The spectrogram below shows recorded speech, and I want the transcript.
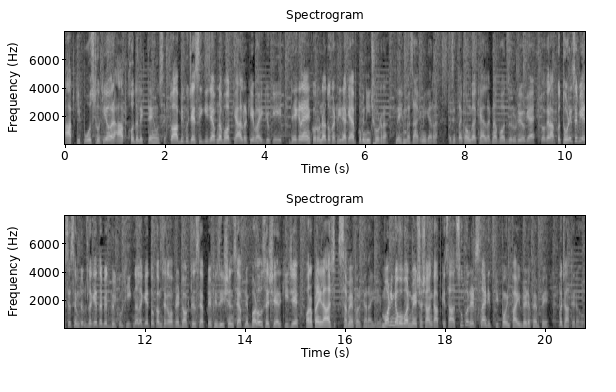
आपकी पोस्ट होती है और आप खुद लिखते हैं उसे। तो आप भी कुछ ऐसी कीजिए, अपना बहुत ख्याल रखिए भाई, क्योंकि देख रहे हैं, कोरोना तो कटरीना कैफ को भी नहीं छोड़ रहा। नहीं, मज़ाक नहीं कर रहा। बस इतना कहूँगा, ख्याल रखना बहुत ज़रूरी हो गया है। तो अगर आपको थोड़े से भी ऐसे सिम्टम्स लगे, तबियत बिल्कुल ठीक ना लगे तो कम से कम अपने डॉक्टर से, अपने फिजिशियन से, अपने बड़ों से शेयर कीजिए और अपना इलाज समय पर कराइए। मॉर्निंग नंबर वन में शशांक आपके साथ सुपर हिट्स 93.5 रेड एफएम पे। बजाते रहो।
